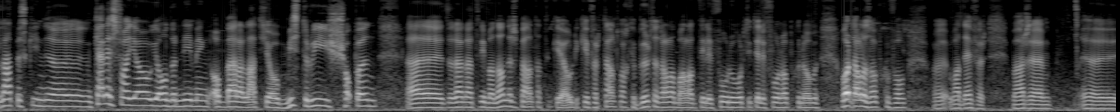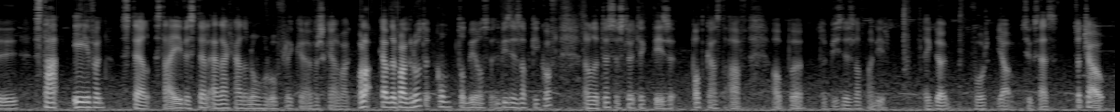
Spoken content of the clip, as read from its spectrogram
laat misschien een kennis van jou, je onderneming opbellen. Laat jou mystery shoppen. zodat er iemand anders belt, dat ik jou een keer vertelt wat gebeurt er allemaal aan de telefoon. Wordt die telefoon opgenomen? Wordt alles opgevolgd? whatever. Maar uh, sta even stil. Sta even stil en dat gaat een ongelooflijk verschil maken. Voilà, ik heb ervan genoten. Kom tot bij ons in de Business Lab Kick-Off. En ondertussen sluit ik deze podcast af op uh, de Business Lab manier. Ik duim voor jou. Succes. Ciao, ciao.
